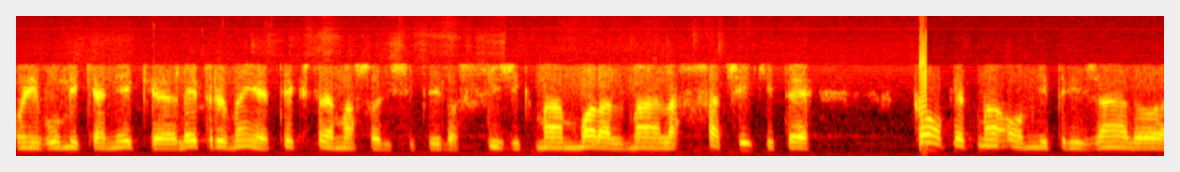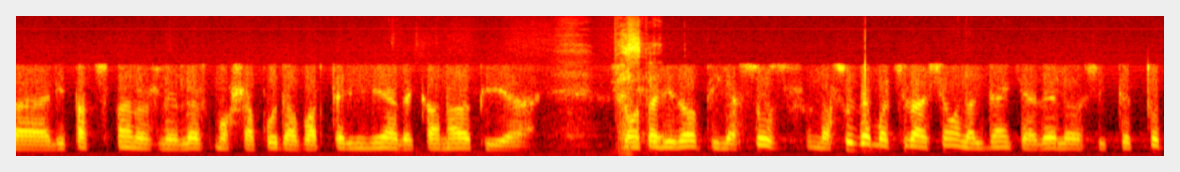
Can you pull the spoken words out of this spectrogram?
au niveau mécanique. Euh, l'être humain est extrêmement sollicité, là, physiquement, moralement. La fatigue était complètement omniprésent. Là, les participants, là, je leur lève mon chapeau d'avoir terminé avec honneur. Puis, ils sont allés là. Puis la source, la source de motivation là-dedans qu'il y avait, là, c'était tout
